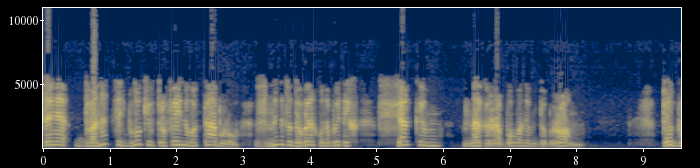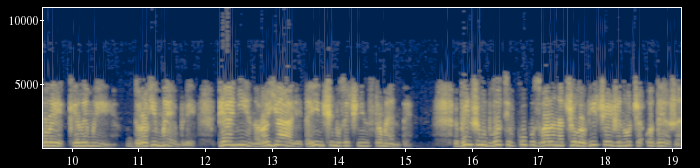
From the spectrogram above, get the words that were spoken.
це 12 блоків трофейного табору, знизу до верху набитих всяким награбованим добром. Тут були килими, дорогі меблі, піаніно, роялі та інші музичні інструменти. В іншому блоці вкупу звалена чоловіча і жіноча одежа,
